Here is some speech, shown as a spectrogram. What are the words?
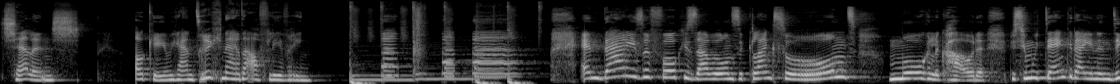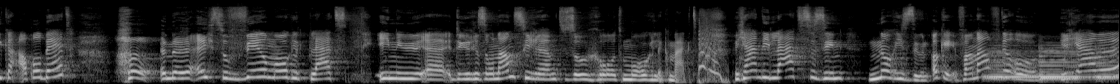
challenge. Oké, we gaan terug naar de aflevering. En daar is de focus dat we onze klank zo rond mogelijk houden. Dus je moet denken dat je een dikke appel bijt. En dat je echt zoveel mogelijk plaats in je, uh, de resonantieruimte zo groot mogelijk maakt. We gaan die laatste zin nog eens doen. Oké, vanaf de O. Hier gaan we.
